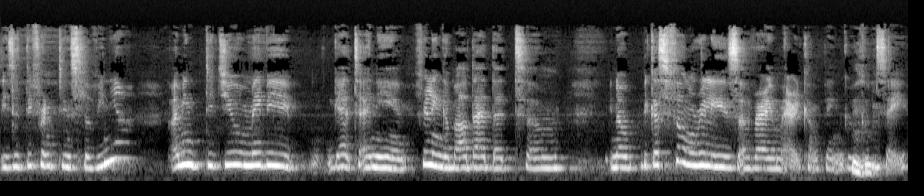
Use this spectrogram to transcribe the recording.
is it different in Slovenia? I mean, did you maybe get any feeling about that? That um, you know, because film really is a very American thing, we could say.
